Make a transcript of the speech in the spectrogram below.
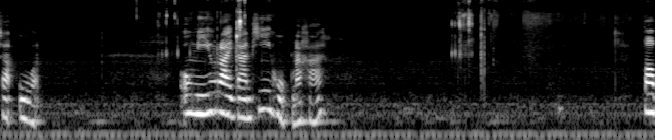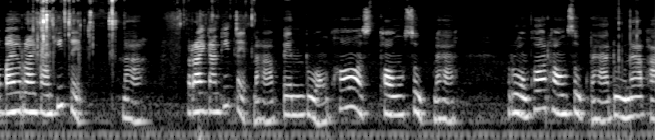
ชะอวด องค์นี้รายการที่หกนะคะ ต่อไปรายการที่เจ็ดนะคะ รายการที่เจ็ดนะคะ เป็นหลวงพ่อทองสุกนะคะหลวงพ่อทองสุกนะคะ ดูหน้าพระ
